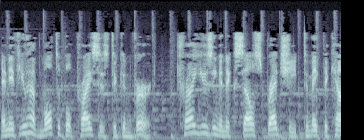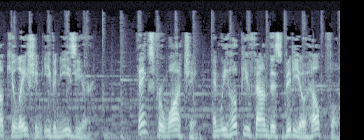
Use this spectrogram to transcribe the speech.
And if you have multiple prices to convert, try using an Excel spreadsheet to make the calculation even easier. Thanks for watching, and we hope you found this video helpful.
